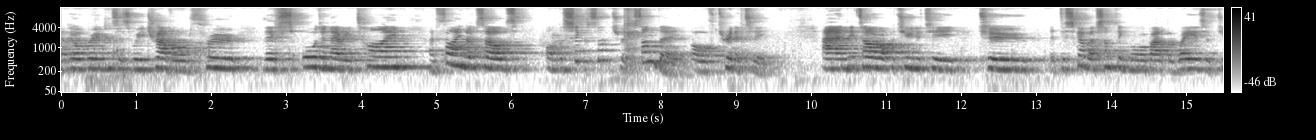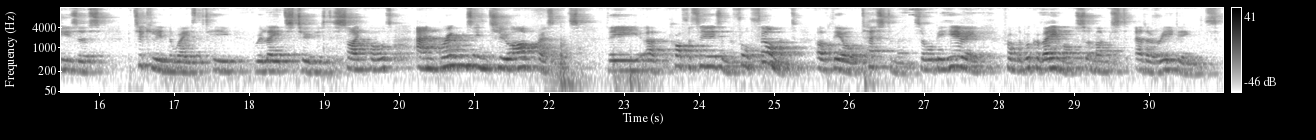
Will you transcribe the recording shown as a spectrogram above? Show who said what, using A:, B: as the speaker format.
A: pilgrims as we travel through this ordinary time and find ourselves on the sixth century, Sunday of Trinity. And it's our opportunity to discover something more about the ways of Jesus, particularly in the ways that he relates to his disciples and brings into our presence the uh, prophecies and the fulfillment of the Old Testament. So we'll be hearing from the book of Amos amongst other readings.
